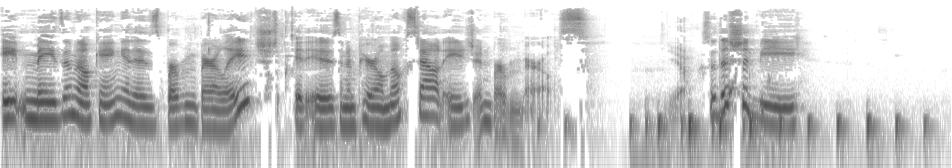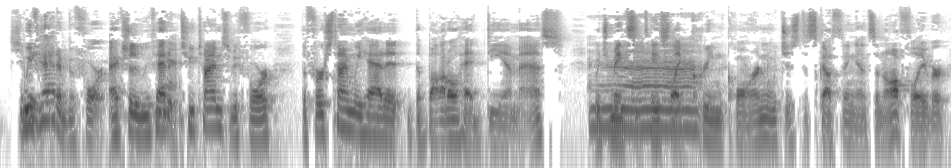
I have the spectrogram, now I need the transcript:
Eight Maids of Milking. It is bourbon barrel aged. It is an imperial milk stout aged in bourbon barrels. Yeah. So this should be. Should We've be- had it before. Actually, we've had Yeah. it two times before. The first time we had it, the bottle had DMS, which makes it taste like Ah. cream corn, which is disgusting and it's an off flavor.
